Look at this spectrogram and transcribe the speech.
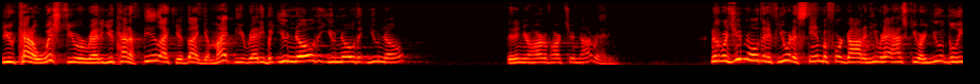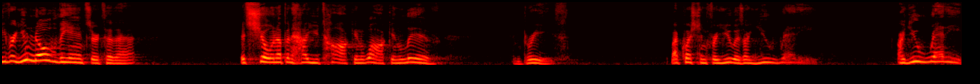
You kind of wished you were ready. You kind of feel like you're like you might be ready, but you know that you know that you know that in your heart of hearts you're not ready. In other words, you know that if you were to stand before God and He were to ask you, Are you a believer? You know the answer to that. It's showing up in how you talk and walk and live and breathe. My question for you is Are you ready? Are you ready?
